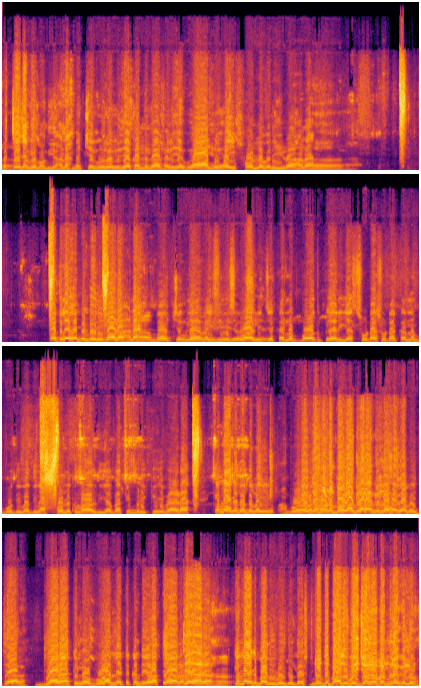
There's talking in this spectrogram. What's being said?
ਬੱਚੇ ਚੰਗੇ ਪਾਉਂਦੀ ਆ ਹਨਾ? ਬੱਚੇ ਪੂਰੇ ਵਧੀਆ ਕੱਦ ਕਾਰ ਵਾਲੀ ਆ ਕੋਈ ਆਪ ਵੀ ਬਾਈ ਫੁੱਲ ਵਰੀੜਾ ਹਨਾ? ਹਾਂ। ਪਤਲੇ ਜਿਹੇ ਪਿੰਡੇ ਦੀ ਵੜਾ ਹਨਾ? ਹਾਂ ਬਹੁਤ ਚੰਗੀ ਲੈ ਬਾਈ ਫੇਸ ਕੁਆਲਿਟੀ ਚੈੱਕ ਕਰ ਲਓ ਬਹੁਤ ਪਿਆਰੀ ਆ ਛੋਟਾ ਛੋਟਾ ਕਰਨਾ ਬੋਦੀ ਬਾਦੀ ਨਾ ਫੁੱਲ ਕਮਾਲ ਦੀ ਆ ਬਾਕੀ ਬਰੀਕੀ ਚ ਵੜ ਕਿੰਨਾ ਕੁ ਦੁੱਧ ਬਾਈ ਬੋਲਾ ਦੁੱਧ ਹੁਣ ਬੋਲਾ 11 ਕਿਲੋ ਹੈਗਾ ਬਈ ਤਿਆਰ। 11 ਕਿਲੋ ਬੋਲਾ ਨੈਟ ਕੰਡੇ ਵਾਲਾ ਤਿਆਰ ਆ। ਤਿਆਰ ਆ ਹਾਂ। ਕਿੰਨਾ ਕੁ ਪਾ ਦੂ ਬਾਈ ਦੁੱਧ ਦੁੱਧ ਪਾ ਦੂ ਬਈ 14 15 ਕਿਲੋ।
